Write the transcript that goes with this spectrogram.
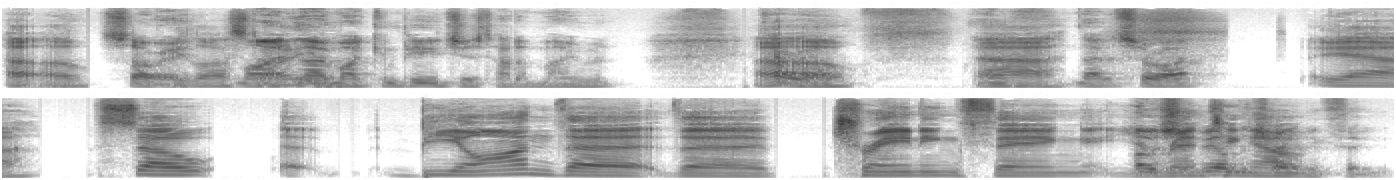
Uh-oh. Sorry, You lost my, audio. no, my computer just had a moment. Uh-oh. on. Um, Ah. no, it's all right. Yeah. So uh, beyond the the training thing, you're oh, so renting out. thing.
